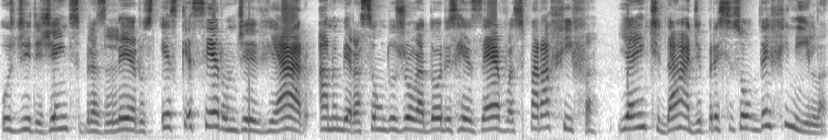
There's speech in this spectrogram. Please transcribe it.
Os dirigentes brasileiros esqueceram de enviar a numeração dos jogadores reservas para a FIFA e a entidade precisou defini-la.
